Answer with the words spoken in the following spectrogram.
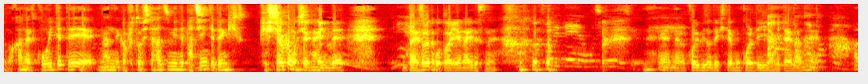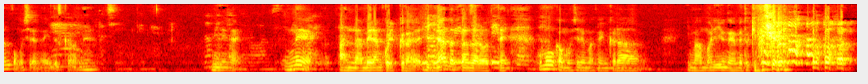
うん。わかんないです。こう言ってて、何年かふとした弾みでパチンって電気消しちゃうかもしれないんで、ね大それたことは言えないですね。それで面白いですよね。ねえ、なんか恋人できてもうこれでいいやみたいなねあるかもしれないですからね。ね。何だったんだろうあの数年前ねえ、あんなメランコリックな日々何だったんだろうって思うかもしれませんから、今あんまり言うのやめときますけど、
